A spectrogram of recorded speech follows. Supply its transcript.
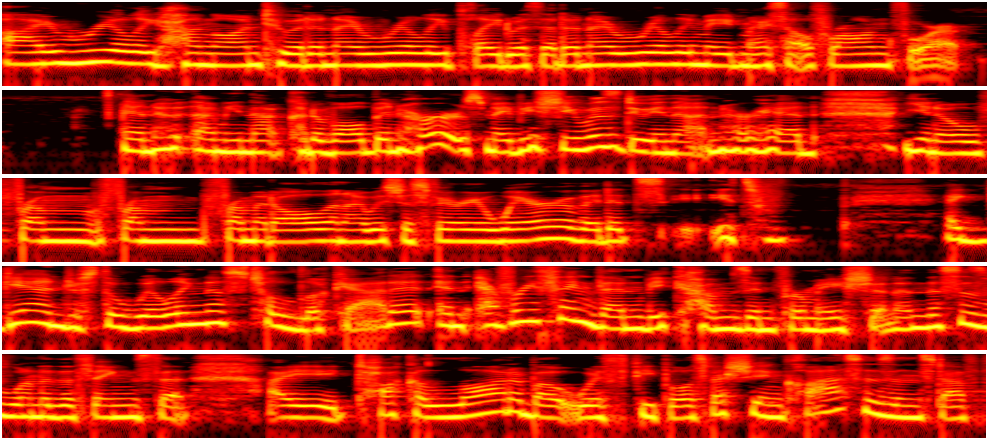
I really hung on to it and I really played with it and I really made myself wrong for it and i mean that could have all been hers. Maybe she was doing that in her head you know from from from it all. And i was just very aware of it. It's it's again, just the willingness to look at it and everything then becomes information. And this is one of the things that I talk a lot about with people, especially in classes and stuff,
